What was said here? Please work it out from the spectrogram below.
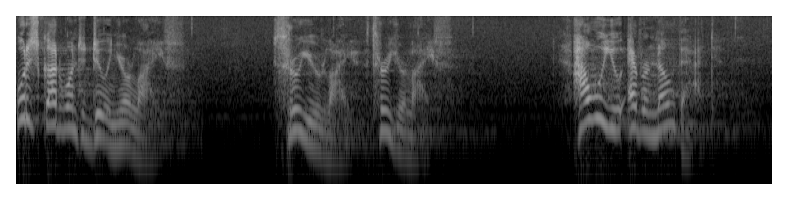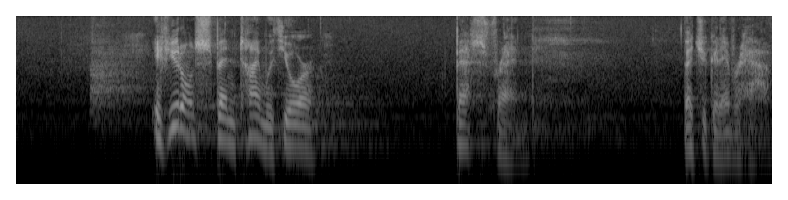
What does God want to do in your life? Through your life, through your life. How will you ever know that? If you don't spend time with your best friend that you could ever have.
